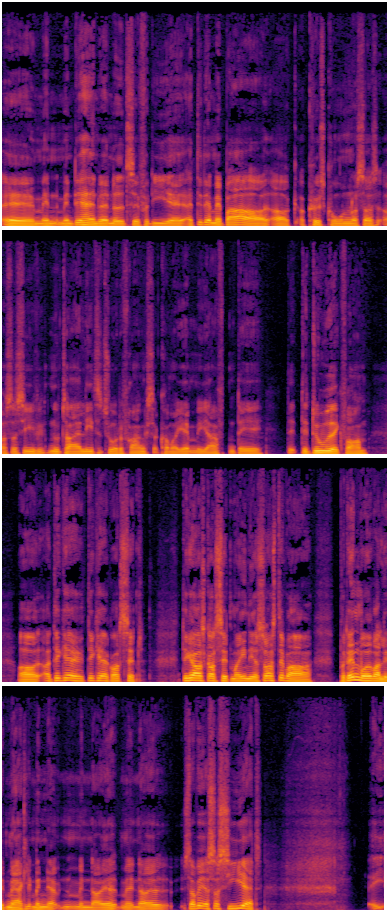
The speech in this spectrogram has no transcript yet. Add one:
Øh, men, men det havde han været nødt til, fordi øh, at det der med bare at, at, at kysse konen og så, og så sige, nu tager jeg lige til Tour de France og kommer hjem i aften, det, det, det duede ikke for ham. Og, og det, kan, det kan jeg godt sætte, det kan jeg også godt sætte mig ind i. Jeg synes også, det var, på den måde var lidt mærkeligt, men, jeg, men, når jeg, men når jeg, så vil jeg så sige, at i,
